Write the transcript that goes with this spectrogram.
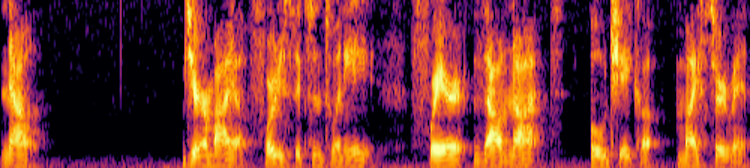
Now, Jeremiah 46 and 28 Fear thou not, O Jacob, my servant,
